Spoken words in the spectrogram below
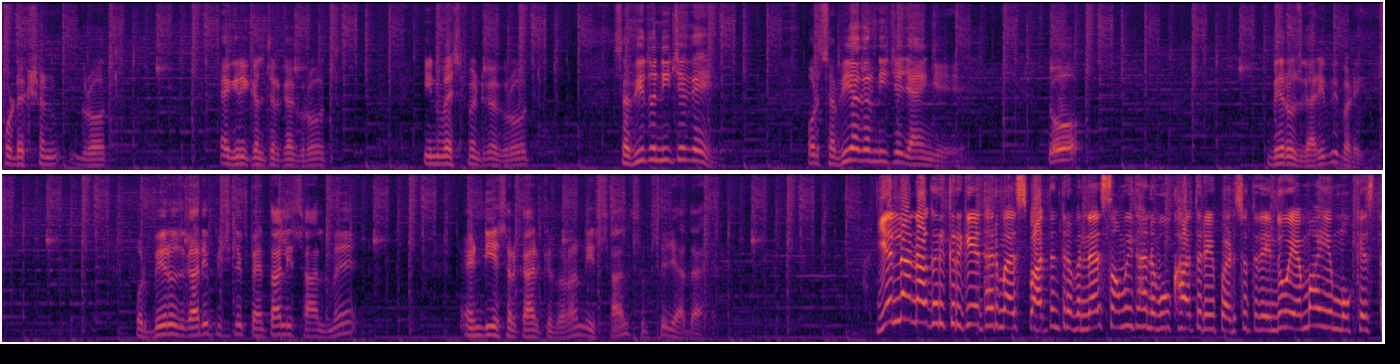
प्रोडक्शन ग्रोथ एग्रीकल्चर का ग्रोथ इन्वेस्टमेंट का ग्रोथ सभी तो नीचे गए और सभी अगर नीचे जाएंगे तो बेरोज़गारी भी बढ़ेगी और बेरोज़गारी पिछले 45 साल में एनडीए सरकार के दौरान इस साल सबसे ज़्यादा है ಎಲ್ಲ ನಾಗರಿಕರಿಗೆ ಧರ್ಮ ಸ್ವಾತಂತ್ರ್ಯವನ್ನ ಸಂವಿಧಾನವು ಖಾತರಿಪಡಿಸುತ್ತದೆ ಎಂದು ಎಂಐಎಂ ಮುಖ್ಯಸ್ಥ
